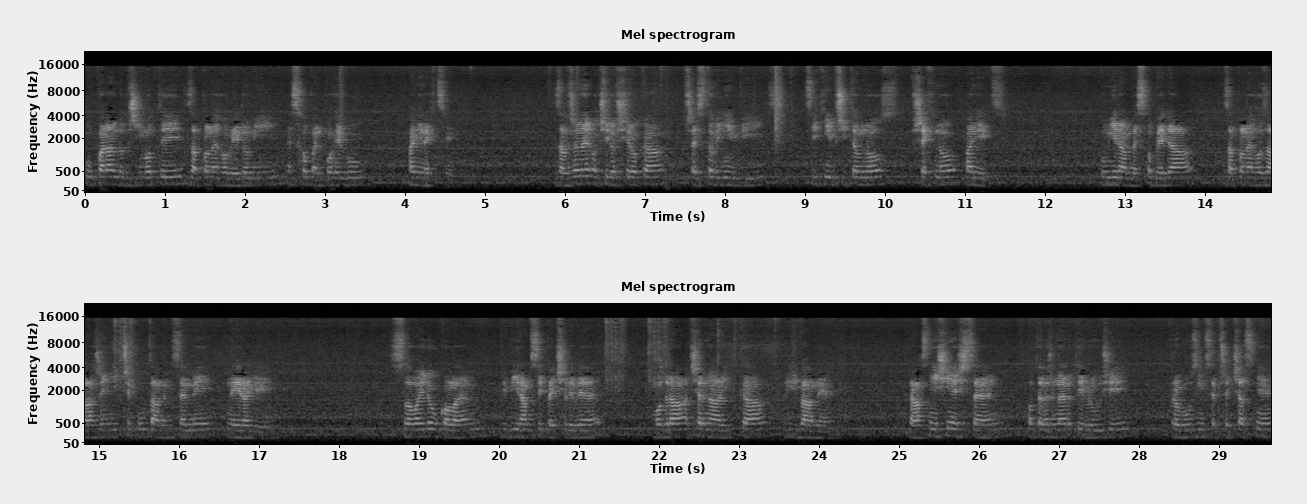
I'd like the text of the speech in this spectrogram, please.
Upadám do dřímoty, za plného vědomí, neschopen pohybu, ani nechci. Zavřené oči do široka, přesto vidím víc, cítím přítomnost, všechno a nic. Umírám bez oběda, za plného záření připoutám k zemi nejraději. Slova jdou kolem, vybírám si pečlivě, modrá a černá lítka, líbám je. Krásnější než sen, otevřené rty v růži, probouzím se předčasně,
